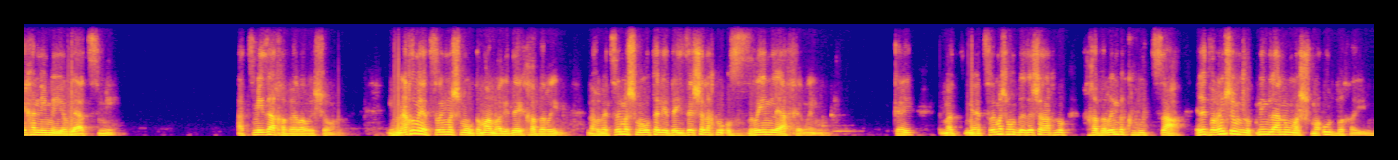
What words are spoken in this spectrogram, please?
איך אני מעיר לעצמי. עצמי זה החבר הראשון. אם אנחנו מייצרים משמעות, אמרנו, על ידי חברים, אנחנו מייצרים משמעות על ידי זה שאנחנו עוזרים לאחרים, אוקיי? Okay? מייצרים משמעות בזה שאנחנו חברים בקבוצה. אלה דברים שהם נותנים לנו משמעות בחיים.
